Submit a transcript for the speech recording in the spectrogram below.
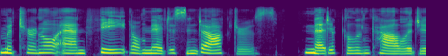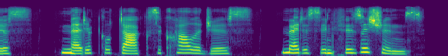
maternal and fetal medicine doctors, medical oncologists, medical toxicologists, medicine physicians,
